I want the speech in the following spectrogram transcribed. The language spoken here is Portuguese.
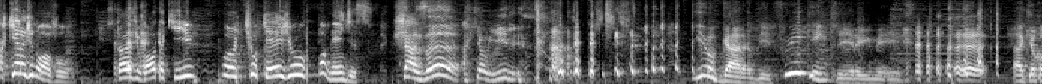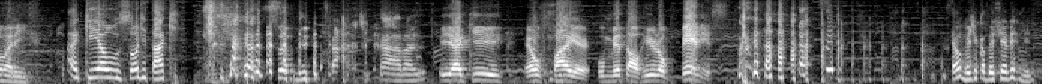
Vaqueira de novo. Estamos de volta aqui, o tio Queijo, o Mendes. Shazam! Aqui é o Willy. You gotta be freaking kidding me. Aqui é o Comarim. Aqui é o Sol de Tac. Caralho. E aqui é o Fire, o Metal Hero Pênis. Realmente a cabecinha é vermelha.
